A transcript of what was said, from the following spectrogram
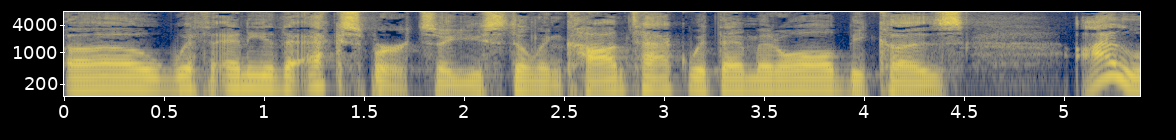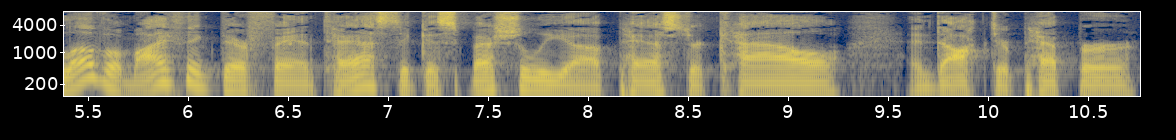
uh, with any of the experts? Are you still in contact with them at all? Because I love them. I think they're fantastic, especially uh, Pastor Cal and Dr. Pepper.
